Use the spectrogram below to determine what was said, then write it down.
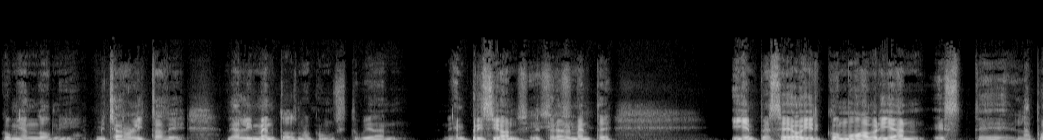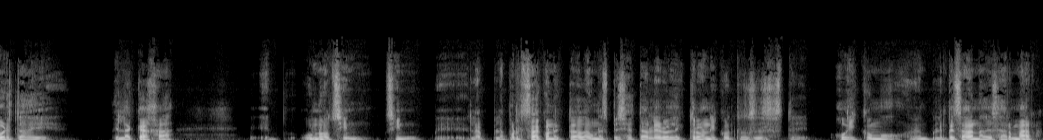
comiendo mi, mi charolita de, de, alimentos, ¿no? Como si estuvieran en prisión, literalmente. Y empecé a oír cómo abrían este, la puerta de, de la caja. Eh, uno sin, sin eh, la, puerta estaba conectada a una especie de tablero electrónico, entonces este, oí cómo em, empezaban a desarmar.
